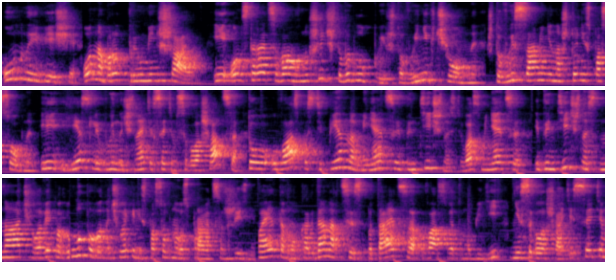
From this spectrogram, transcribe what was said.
умные вещи он, наоборот, преуменьшает. И он старается вам внушить, что вы глупы, что вы никчемны, что вы сами ни на что не способны. И если вы начинаете с этим соглашаться, то у вас постепенно меняется идентичность. У вас меняется идентичность на человека глупого, на человека, не способного справиться с жизнью. Поэтому, когда нарцисс пытается вас в этом убедить, не соглашайтесь с этим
